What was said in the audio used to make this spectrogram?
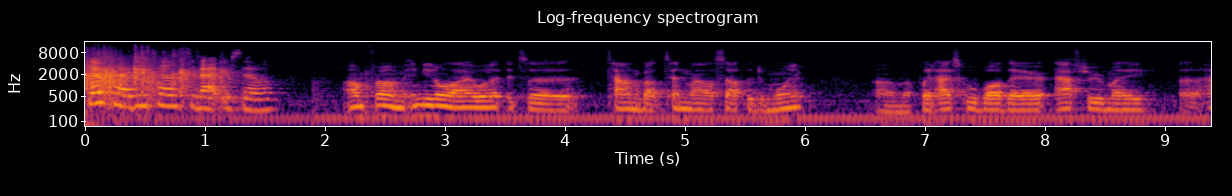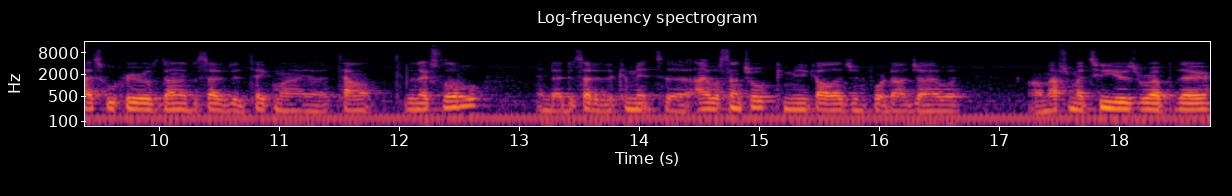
So Cody, tell us about yourself. I'm from Indianola, Iowa. It's a town about 10 miles south of Des Moines. Um, I played high school ball there. After my uh, high school career was done, I decided to take my uh, talent to the next level, and I decided to commit to Iowa Central Community College in Fort Dodge, Iowa. Um, after my two years were up there,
